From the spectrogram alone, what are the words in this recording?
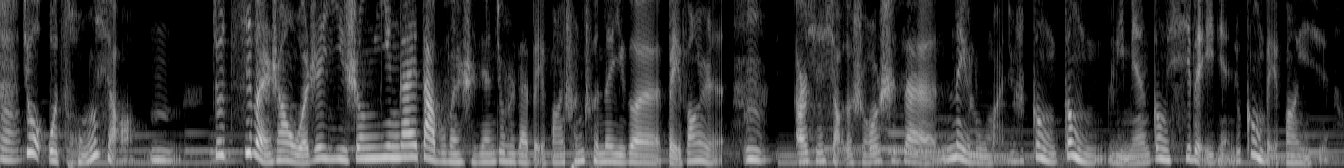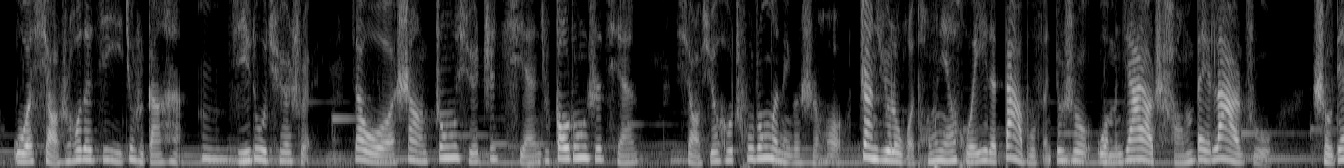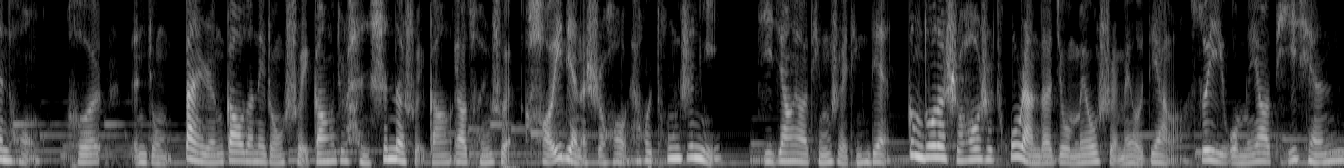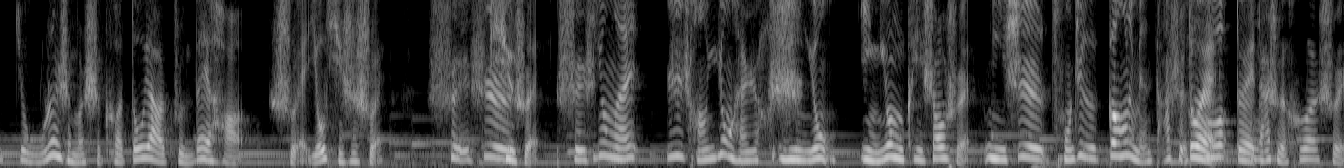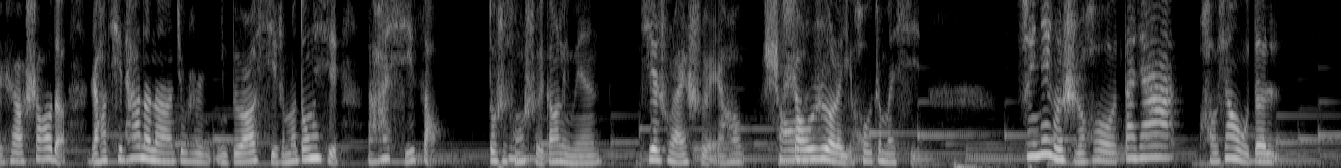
嗯 就我从小嗯就基本上我这一生应该大部分时间就是在北方，纯纯的一个北方人。嗯而且小的时候是在内陆嘛，就是更更里面更西北一点，就更北方一些。我小时候的记忆就是干旱，嗯极度缺水，在我上中学之前，就高中之前，小学和初中的那个时候，占据了我童年回忆的大部分。就是我们家要常备蜡烛、手电筒和那种半人高的那种水缸，就是很深的水缸，要存水。好一点的时候，它会通知你即将要停水停电；更多的时候是突然的就没有水没有电了，所以我们要提前就无论什么时刻都要准备好水，尤其是水。水是蓄水，水是用来日常用还是饮用？饮用可以烧水。你是从这个缸里面打水喝？对打水喝，水是要烧的。然后其他的呢，就是你比如要洗什么东西，哪怕洗澡，都是从嗯水缸里面接出来水，然后烧热了以后这么洗。所以那个时候，大家好像我的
